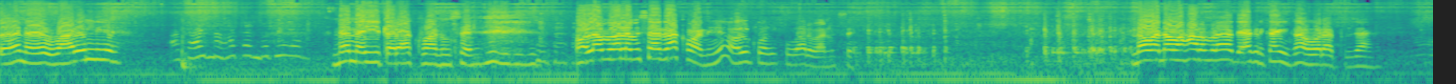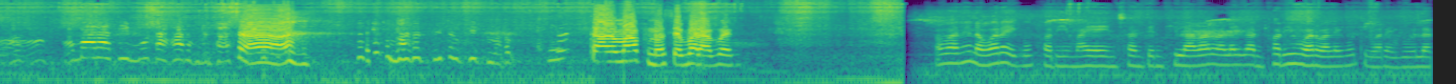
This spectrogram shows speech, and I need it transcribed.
તો હે ને એ વારેલી હે. ના ને ઈ તો રાખવાનું છે ઓલામાં ઓલામાં સાઈડ રાખવાની હે હલકું હલકું વારવાનું છે નવા નવા હાલ હમણાં હતા આગળ કઈ ઘા વરાતું જાય. અમારાથી મોટા હાલ હા. મારા પીતું પીતમાં તારો માપનો છે બરાબર. અમારે ને વરાઈ ગયું ફરી માયા ઇન સંતીન ખીલા વારવા લાગ્યા ને ફરી વારવા લાગ્યું હતી વરાઈ ગયું એટલે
